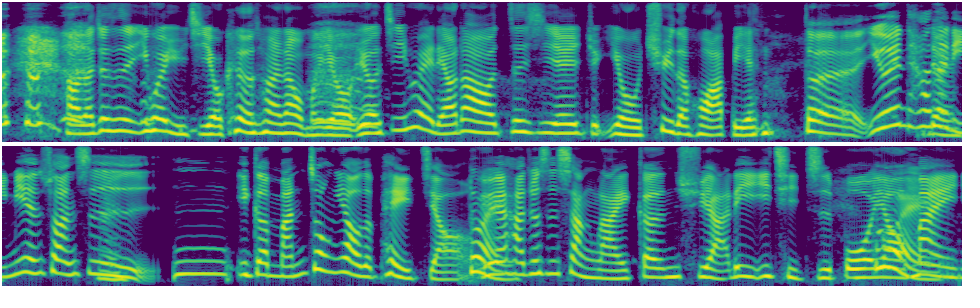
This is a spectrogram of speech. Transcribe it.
好了，就是因为与其有客串，让我们有有机会聊到这些就有趣的花边。对，因为他在里面算是嗯，嗯一个蛮重要的配角，对因为他就是上来跟徐雅丽一起直播，要卖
